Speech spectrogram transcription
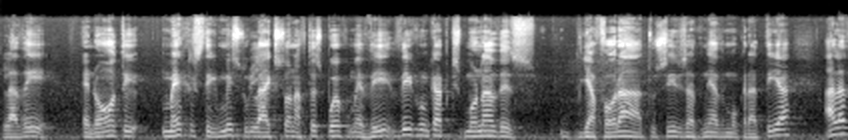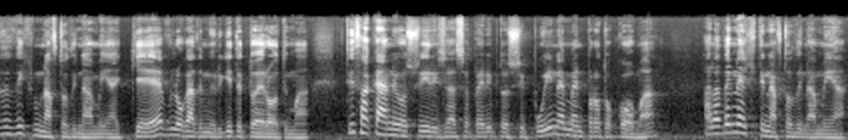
Δηλαδή εννοώ ότι μέχρι στιγμής τουλάχιστον αυτές που έχουμε δει δείχνουν κάποιες μονάδες διαφορά του ΣΥΡΙΖΑ από τη Νέα Δημοκρατία αλλά δεν δείχνουν αυτοδυναμία και εύλογα δημιουργείται το ερώτημα τι θα κάνει ο ΣΥΡΙΖΑ σε περίπτωση που είναι μεν πρώτο κόμμα αλλά δεν έχει την αυτοδυναμία;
